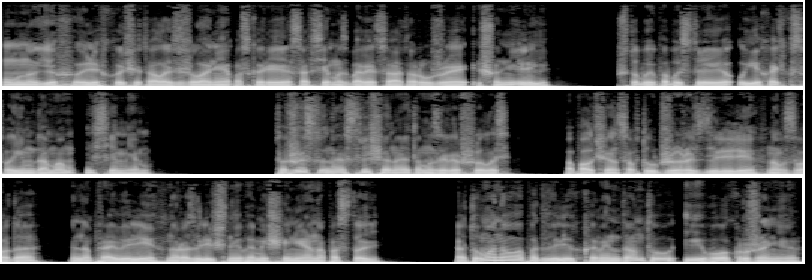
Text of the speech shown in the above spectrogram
У многих легко читалось желание поскорее совсем избавиться от оружия и шинелей, чтобы побыстрее уехать к своим домам и семьям. Торжественная встреча на этом и завершилась. Ополченцев тут же разделили на взвода и направили на различные помещения на постой, а Туманова подвели к коменданту и его окружению.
